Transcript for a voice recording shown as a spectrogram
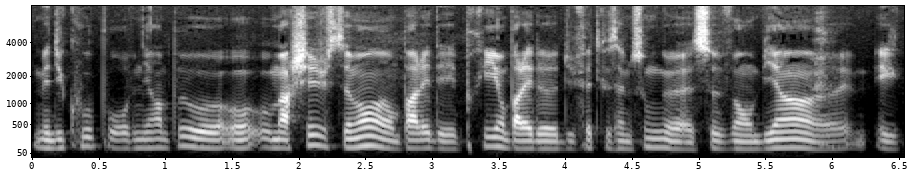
Mais du coup, pour revenir un peu au, au- au marché, justement, on parlait des prix, on parlait de- du fait que Samsung euh, se vend bien, euh, et,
